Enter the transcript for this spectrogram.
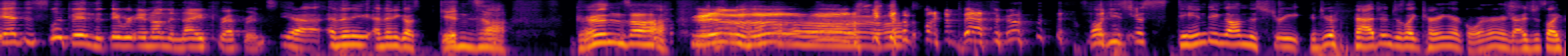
They had to slip in that they were in on the knife reference. yeah. And then he and then he goes, Ginza. Ginza. Gotta find a bathroom. Well, he's just standing on the street. Could you imagine just like turning a corner and guys just like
